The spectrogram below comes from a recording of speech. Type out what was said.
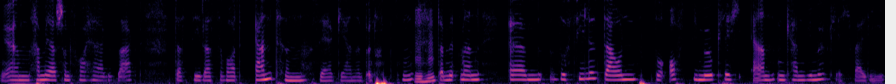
ähm, haben wir ja schon vorher gesagt, dass sie das Wort ernten sehr gerne benutzen, mhm. damit man ähm, so viele Down so oft wie möglich ernten kann wie möglich, weil die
